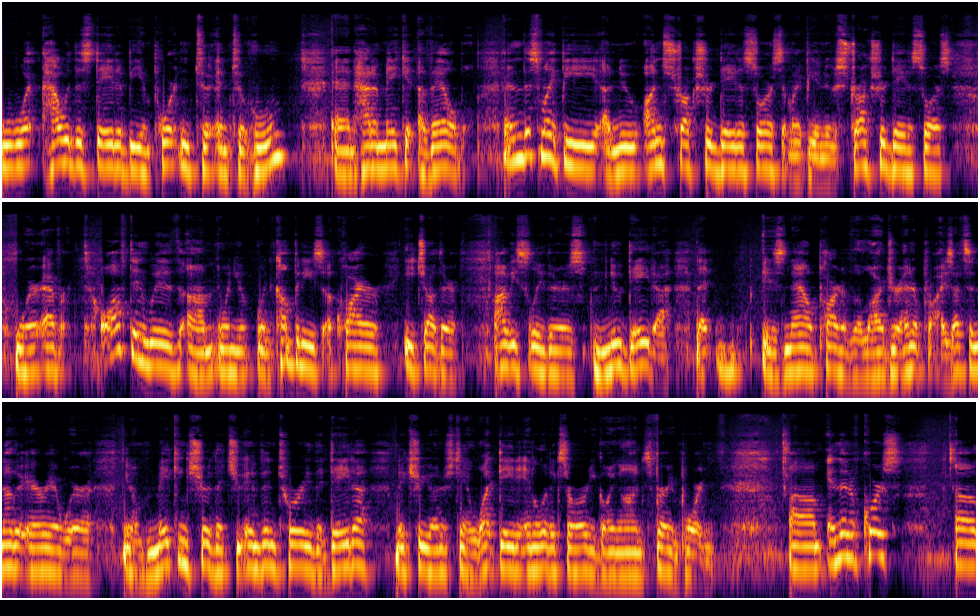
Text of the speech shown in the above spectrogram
What, how would this data be important to and to whom? And how to make it available? And this might be a new unstructured data source. It might be a new structured data source, wherever. Often, with um, when you when companies acquire each other. Obviously, there's new data that is now part of the larger enterprise. That's another area where, you know, making sure that you inventory the data, make sure you understand what data analytics are already going on, it's very important. Um, and then, of course, uh,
